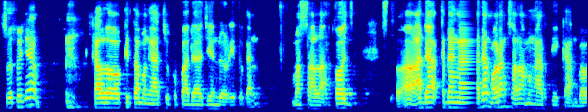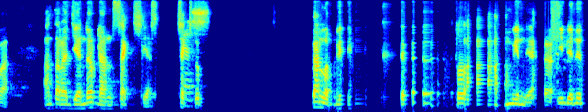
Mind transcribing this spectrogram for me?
sebetulnya kalau kita mengacu kepada gender itu kan masalah. Kalau eh, ada kadang-kadang orang salah mengartikan bahwa antara gender dan seks ya. Seks yes. itu kan lebih kelamin ya, identitas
